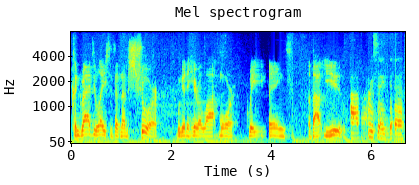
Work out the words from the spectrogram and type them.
Congratulations. And I'm sure we're going to hear a lot more great things about you. I appreciate that.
